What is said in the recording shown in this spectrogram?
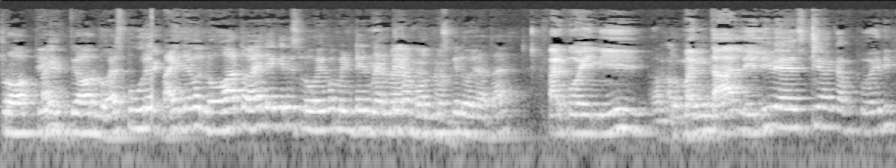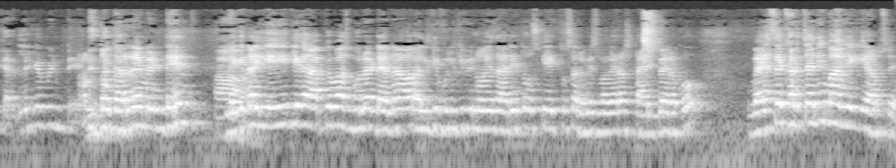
प्रॉप ठीक भाई है। प्योर लोहा है पूरे भाई देखो लोहा तो है लेकिन इस लोहे को मेंटेन करना ना बहुत मुश्किल हो जाता है। पर कोई नहीं हम तो मनताल ले ली भैंस की अब कोई नहीं कर लेंगे मेंटेन हम तो कर रहे हैं मेंटेन हाँ। लेकिन यही कि अगर आपके पास बुलेट है ना और हल्की फुल्की भी नॉइज़ आ रही है तो उसकी एक तो सर्विस वगैरह टाइम पे रखो। वैसे खर्चा नहीं मांगेगी आपसे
